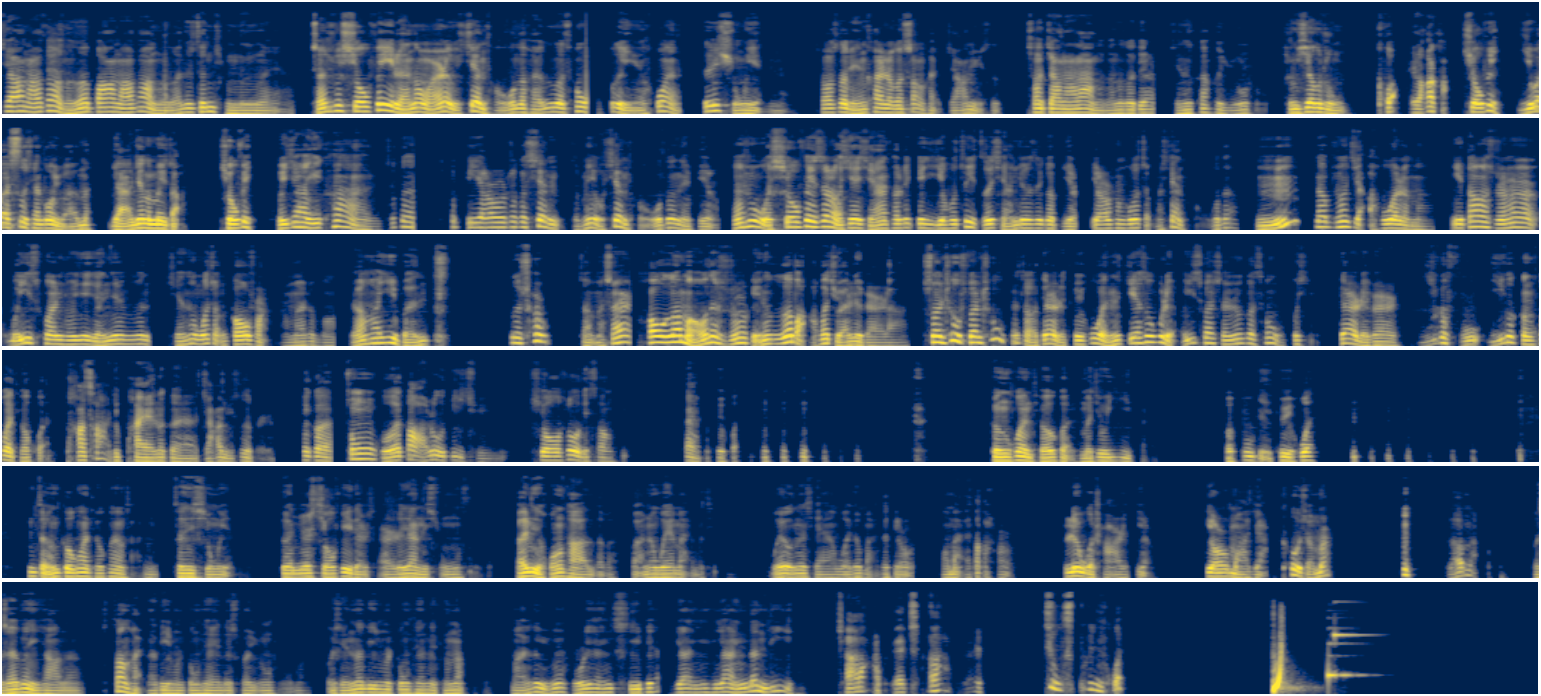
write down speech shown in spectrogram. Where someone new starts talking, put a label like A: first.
A: 加拿大鹅、巴拿大鹅的真挺饿呀。咱说消费了，那玩意儿有线头子，还恶臭，不给人换，真熊人呢。刷视频看着个上海贾女士上加拿大鹅那个店，寻思看看羽绒服，挺相中，咵拉卡消费一万四千多元呢，眼睛都没眨，消费。回家一看，这个这个标，这个线怎么有线头子呢？标，但是我消费这老些钱，他这个衣服最值钱就是这个标，标上给我整个线头子，嗯，那不成假货了吗？你到时候我一穿出去，人家问，寻思我整高仿吗？这不，然后一闻，恶臭，怎么事儿？薅鹅毛的时候给那鹅粑粑卷里边了，酸臭酸臭。那找店里退货，那接受不了，一穿身上恶臭不行。店里边一个服务一个更换条款，啪嚓就拍那个贾女士本那个中国大陆地区销售的商品，概不退换。更换条款他妈就一条，我不给退换。你整个更换条款有啥用？真熊人，搁你这消费点钱的，让你熊死！赶紧黄摊子吧，反正我也买不起。我有那钱，我就买个貂，我买个大号，六个叉的貂，貂马甲，扣小帽，哼，老脑。我再问一下子，上海那地方冬天也得穿羽绒服吗？我寻思那地方冬天得挺暖和，买个羽绒服让人欺骗，让人让人嫩厉害，掐大脖，掐大脖，就是不给你换。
